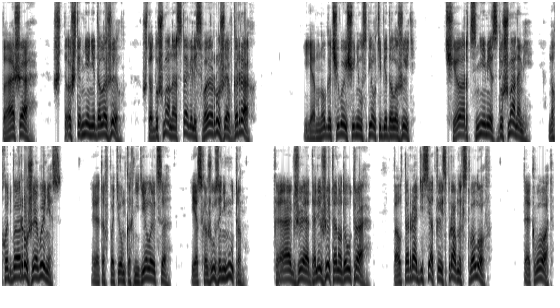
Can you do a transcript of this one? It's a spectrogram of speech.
«Паша, что ж ты мне не доложил, что душманы оставили свое оружие в горах?» «Я много чего еще не успел тебе доложить. Черт с ними, с душманами, но хоть бы оружие вынес. Это в потемках не делается, я схожу за ним утром. Как же, да лежит оно до утра полтора десятка исправных стволов. Так вот,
